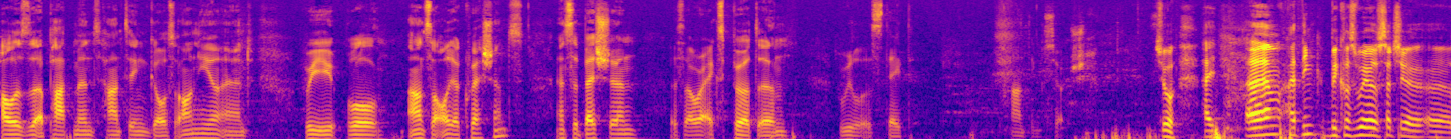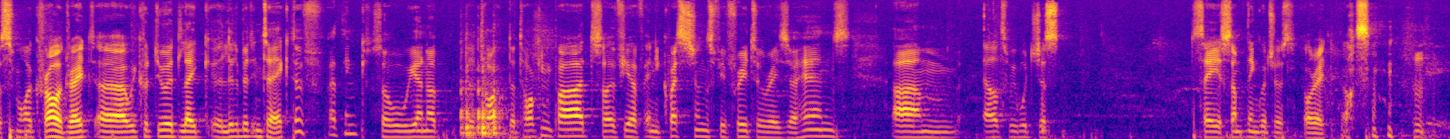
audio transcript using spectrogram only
how the apartment hunting goes on here. And we will answer all your questions. And Sebastian is our expert in real estate hunting search. Sure. Hi. Um, I think because we are such a, a small crowd, right? Uh, we could do it like a little bit interactive. I think so. We are not the, talk, the talking part. So if you have any questions, feel free to raise your hands. Um, else, we would just say something which is all right. Awesome.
